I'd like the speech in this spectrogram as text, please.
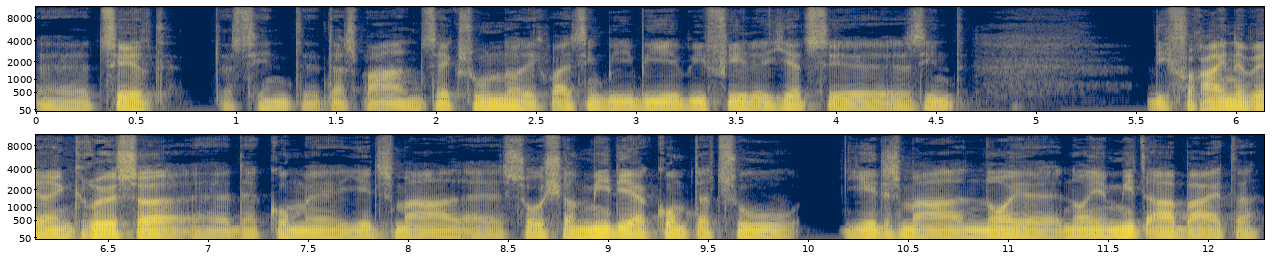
äh, zählt. Das sind, äh, das waren 600, ich weiß nicht, wie, wie, wie viele jetzt äh, sind. Die Vereine wären größer, äh, da kommen jedes Mal äh, Social Media kommt dazu, jedes Mal neue, neue Mitarbeiter.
